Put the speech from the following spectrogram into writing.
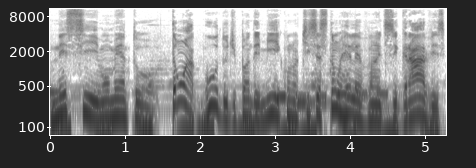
nesse momento tão agudo de pandemia, com notícias tão relevantes e graves,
